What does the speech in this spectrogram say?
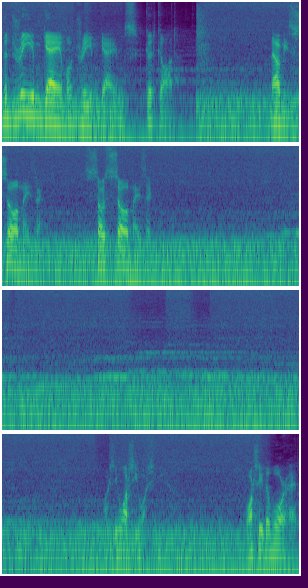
the dream game of dream games. Good God. That would be so amazing. So, so amazing. Washy, washy, washy. Washy the Warhead.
